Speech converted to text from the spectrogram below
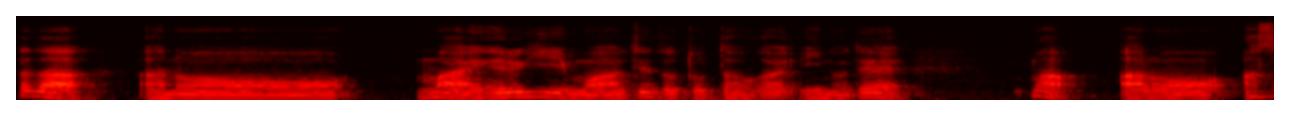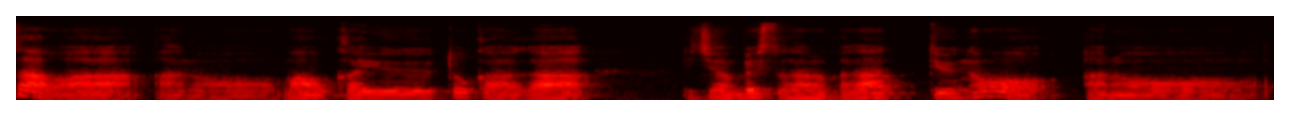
ただあのまあエネルギーもある程度取った方がいいのでまああの朝はあのまあおかゆとかが一番ベストなのかなっていうのをあの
